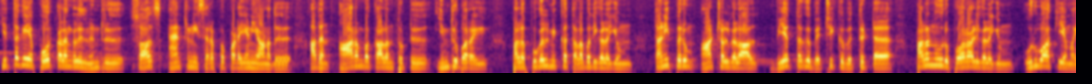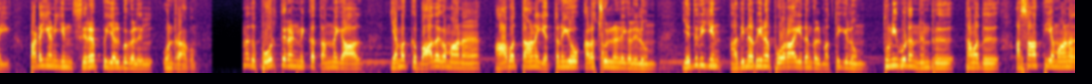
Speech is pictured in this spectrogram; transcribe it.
இத்தகைய போர்க்களங்களில் நின்று சார்ல்ஸ் ஆண்டனி சிறப்பு படையணியானது அதன் ஆரம்ப காலம் தொட்டு இன்று வரை பல புகழ்மிக்க தளபதிகளையும் தனிப்பெரும் ஆற்றல்களால் வியத்தகு வெற்றிக்கு வித்திட்ட பல நூறு போராளிகளையும் உருவாக்கியமை படையணியின் சிறப்பு இயல்புகளில் ஒன்றாகும். தனது போர்த்திறன் மிக்க தன்மையால் எமக்கு பாதகமான ஆபத்தான எத்தனையோ களச்சூழ்நிலைகளிலும் எதிரியின் அதிநவீன போராயுதங்கள் மத்தியிலும் துணிவுடன் நின்று தமது அசாத்தியமான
